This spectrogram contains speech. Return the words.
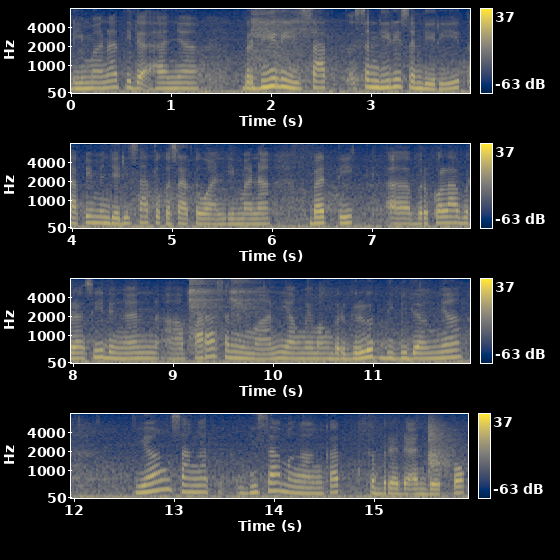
di mana tidak hanya berdiri sendiri-sendiri tapi menjadi satu kesatuan di mana batik uh, berkolaborasi dengan uh, para seniman yang memang bergelut di bidangnya yang sangat bisa mengangkat keberadaan Depok,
